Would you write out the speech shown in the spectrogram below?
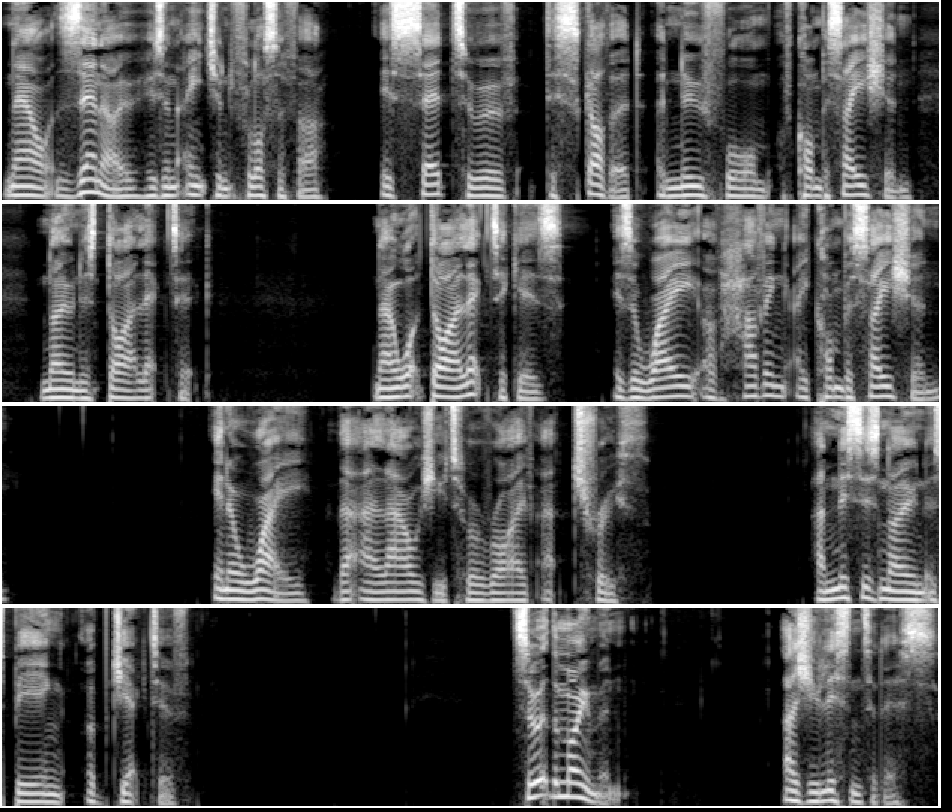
Now, Zeno, who's an ancient philosopher, is said to have discovered a new form of conversation known as dialectic. Now, what dialectic is, is a way of having a conversation in a way that allows you to arrive at truth and this is known as being objective. So at the moment, as you listen to this,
